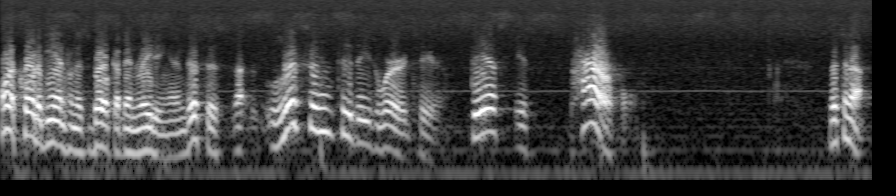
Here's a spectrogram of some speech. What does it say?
I want to quote again from this book I've been reading, and this is, uh, listen to these words here. This is powerful. Listen up.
